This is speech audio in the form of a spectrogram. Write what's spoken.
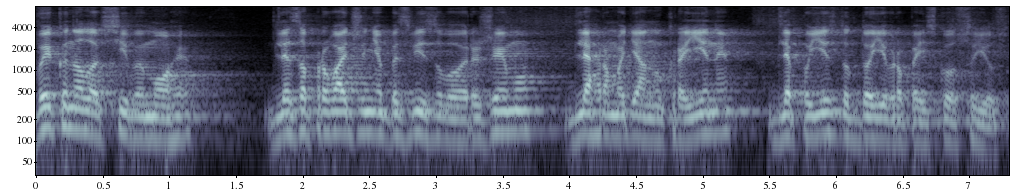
виконала всі вимоги для запровадження безвізового режиму для громадян України для поїздок до Європейського Союзу.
